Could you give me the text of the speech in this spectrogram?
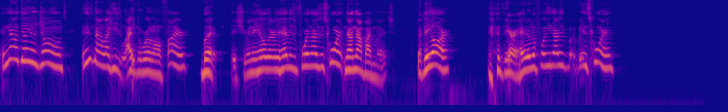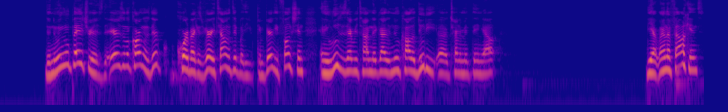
And now Daniel Jones, and it's not like he's lighting the world on fire, but they sure in the hell are ahead of the 49ers in scoring. Now, not by much, but they are. They're ahead of the 49ers in scoring. The New England Patriots, the Arizona Cardinals, their quarterback is very talented, but he can barely function, and he loses every time they got a new Call of Duty uh, tournament thing out. The Atlanta Falcons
